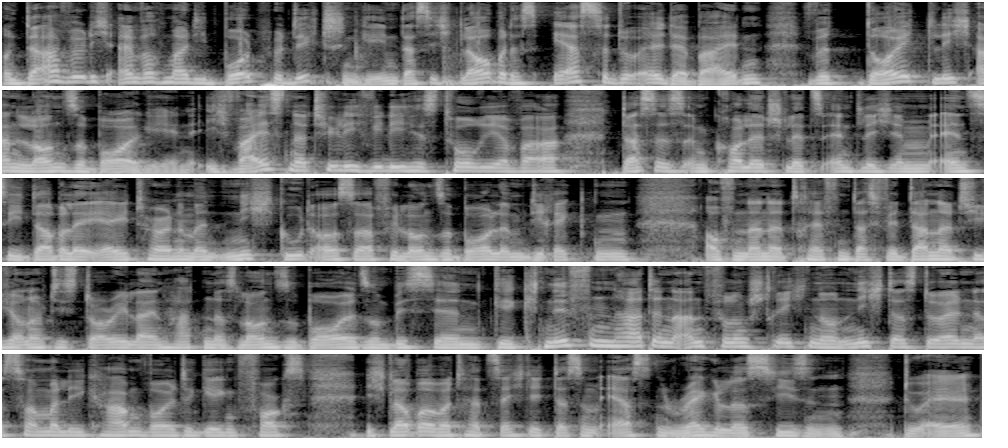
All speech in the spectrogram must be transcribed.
Und da würde ich einfach mal die Ball Prediction gehen, dass ich glaube, das erste Duell der beiden wird deutlich an Lonzo Ball gehen. Ich weiß natürlich, wie die Historie war, dass es im College letztendlich im NCAA Tournament nicht gut aussah für Lonzo Ball im direkten Aufeinandertreffen, dass wir dann natürlich auch noch die Storyline hatten, dass Lonzo Ball so ein bisschen gekniffen hat, in Anführungsstrichen, und nicht das Duell in der Summer League haben wollte gegen Fox. Ich glaube aber tatsächlich, dass im ersten Regular Season Duell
